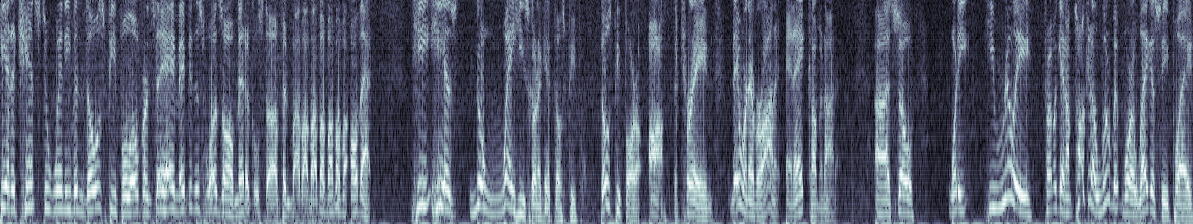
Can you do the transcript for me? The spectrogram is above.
He had a chance to win even those people over and say, hey, maybe this was all medical stuff and blah, blah, blah, blah, blah, blah, all that he he has no way he's going to get those people. Those people are off the train. They were never on it and ain't coming on it. Uh, so what he he really from again I'm talking a little bit more legacy play,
